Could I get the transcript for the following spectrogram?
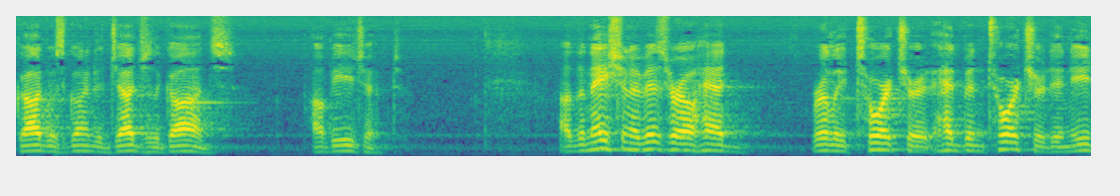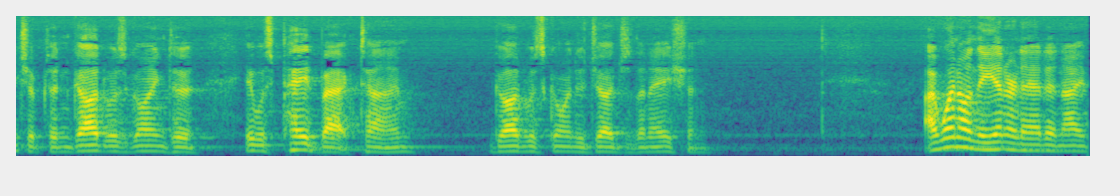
God was going to judge the gods of Egypt. Uh, the nation of Israel had really tortured, had been tortured in Egypt, and God was going to, it was paid back time. God was going to judge the nation. I went on the internet and I,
